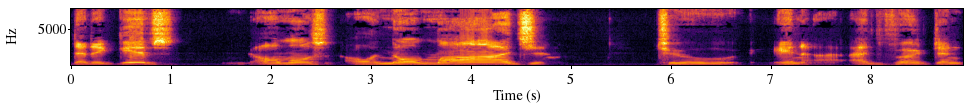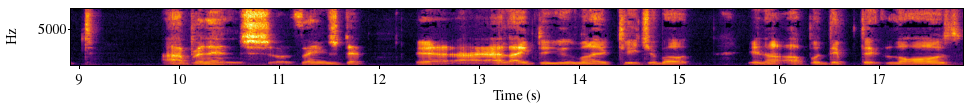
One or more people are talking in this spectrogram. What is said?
that it gives almost or no margin to inadvertent happenings or things that uh, I, I like to use when I teach about you know, apodictic laws.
